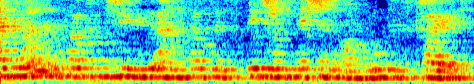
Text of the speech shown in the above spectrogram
hi everyone, and welcome to um, SALSA's digital session on rules as code.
